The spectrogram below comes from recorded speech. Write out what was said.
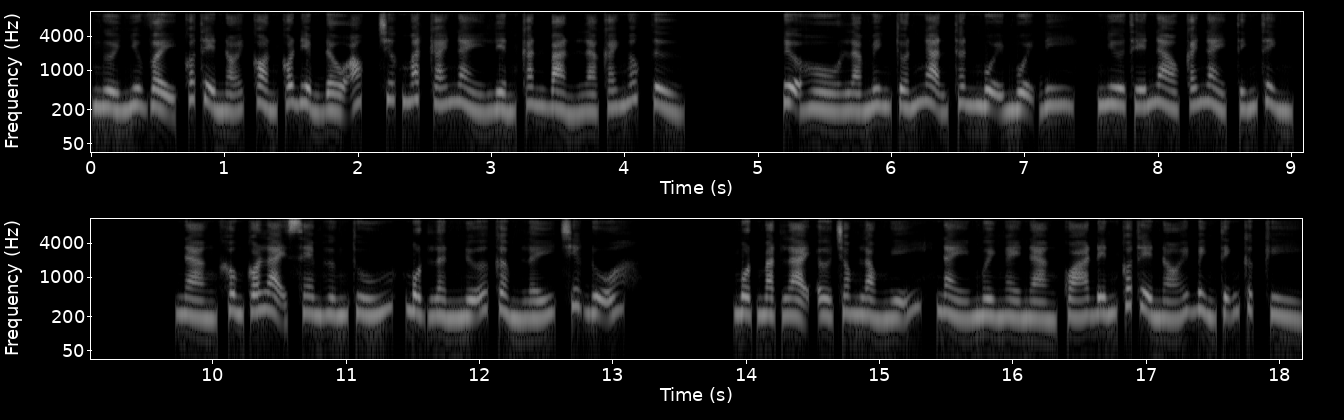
người như vậy có thể nói còn có điểm đầu óc trước mắt cái này liền căn bản là cái ngốc tử. Tựa hồ là Minh Tuấn ngạn thân muội muội đi, như thế nào cái này tính tình. Nàng không có lại xem hứng thú, một lần nữa cầm lấy chiếc đũa. Một mặt lại ở trong lòng nghĩ, này 10 ngày nàng quá đến có thể nói bình tĩnh cực kỳ,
